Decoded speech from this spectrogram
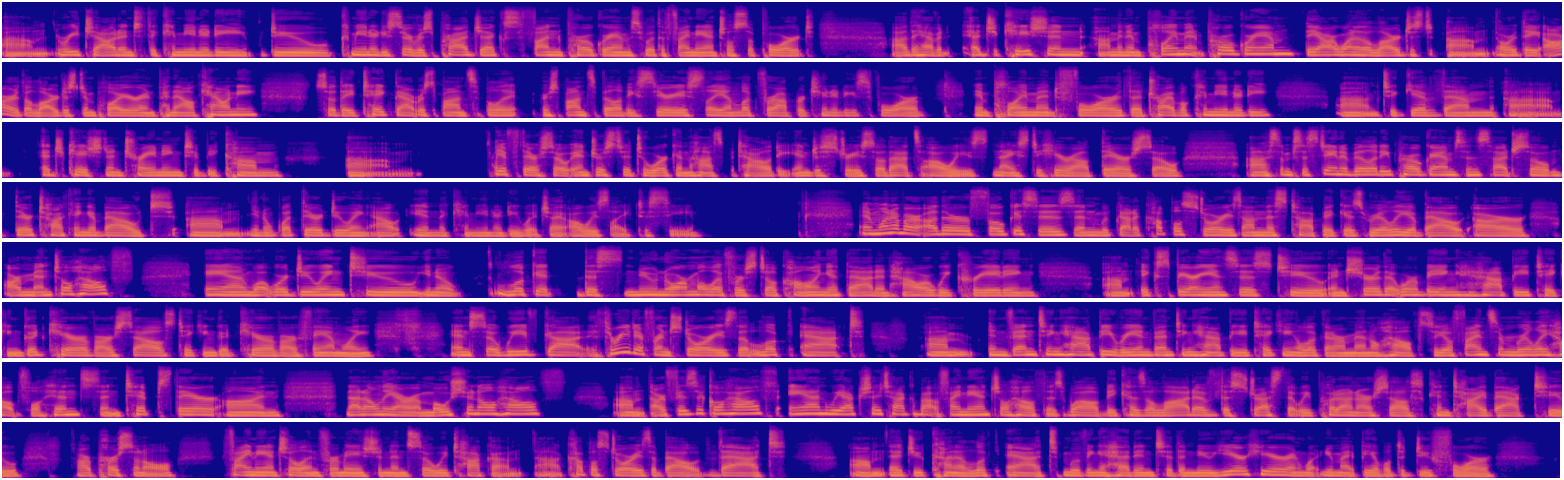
Um, reach out into the community, do community service projects, fund programs with a financial support. Uh, they have an education um, and employment program. They are one of the largest, um, or they are the largest employer in Pinal County. So they take that responsibility responsibility seriously and look for opportunities for employment for the tribal community um, to give them um, education and training to become um, if they're so interested to work in the hospitality industry. So that's always nice to hear out there. So uh, some sustainability programs and such. So they're talking about um, you know what they're doing out in the community, which I always like to see. And one of our other focuses, and we've got a couple stories on this topic, is really about our our mental health and what we're doing to, you know, look at this new normal, if we're still calling it that, and how are we creating um, experiences to ensure that we're being happy, taking good care of ourselves, taking good care of our family. And so we've got three different stories that look at um, inventing happy, reinventing happy, taking a look at our mental health. So you'll find some really helpful hints and tips there on not only our emotional health, um, our physical health, and we actually talk about financial health as well, because a lot of the stress that we put on ourselves can tie back to our personal financial information. And so we talk um, a couple stories about that. Um, as you kind of look at moving ahead into the new year here and what you might be able to do for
